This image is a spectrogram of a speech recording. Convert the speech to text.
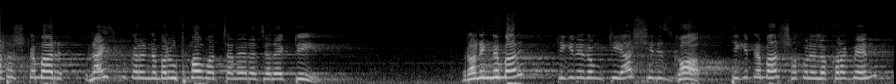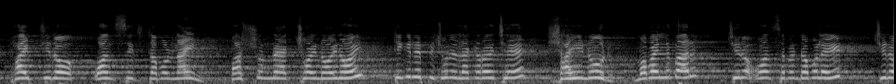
আঠাশ নাম্বার রাইস কুকারের নাম্বার উঠাও বাচ্চা চেয়ারে একটি। রানিং নাম্বার টিকিটের রং টিআর সিরিজ ঘ। টিকিট নাম্বার সকলে লক্ষ্য রাখবেন five zero one six double nine পাঁচ শূন্য এক ছয় নয় নয়। টিকিটের পিছনে লেখা রয়েছে Shahinur. Mobile number zero one seven double eight zero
